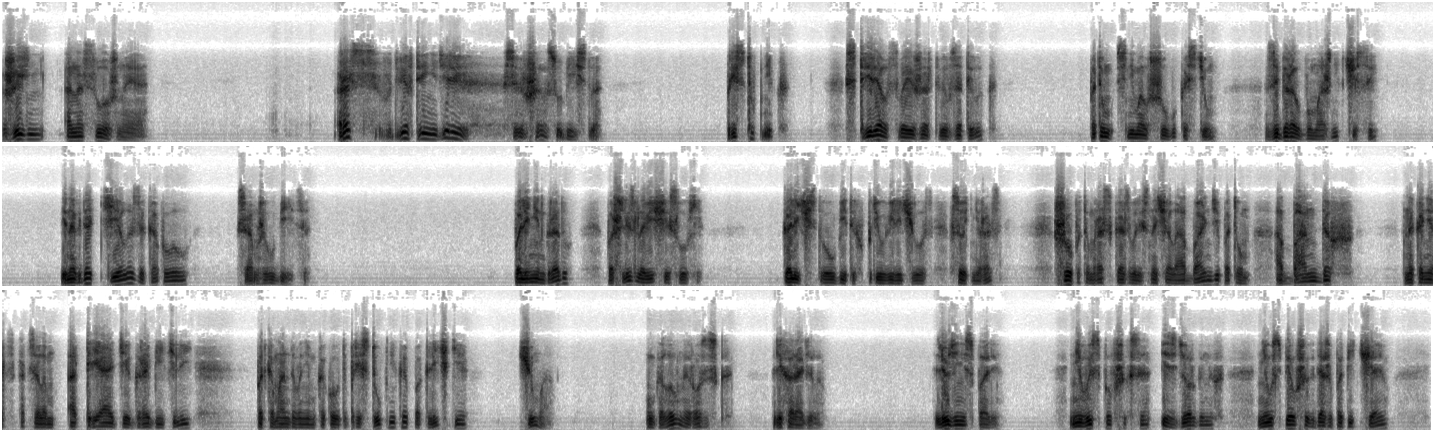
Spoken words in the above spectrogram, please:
Жизнь, она сложная. Раз в две-три недели совершалось убийство. Преступник стрелял своей жертве в затылок, потом снимал шубу, костюм, забирал бумажник, часы. Иногда тело закапывал сам же убийца. По Ленинграду пошли зловещие слухи. Количество убитых преувеличивалось в сотни раз. Шепотом рассказывали сначала о банде, потом о бандах, наконец, о целом отряде грабителей под командованием какого-то преступника по кличке Чума. Уголовный розыск лихорадило. Люди не спали. Не выспавшихся, издерганных, не успевших даже попить чаю,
